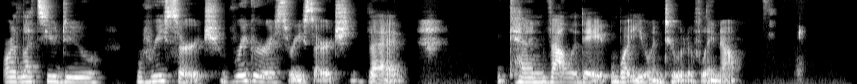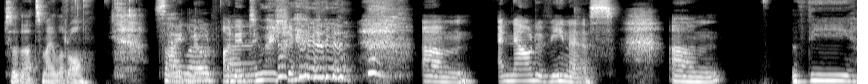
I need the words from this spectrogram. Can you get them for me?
or lets you do research, rigorous research that can validate what you intuitively know. So that's my little side note on intuition. um, and now to Venus. Um, the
